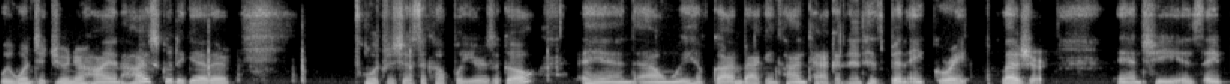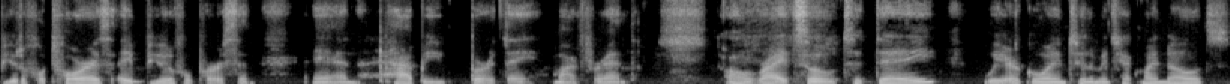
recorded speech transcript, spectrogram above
We went to junior high and high school together, which was just a couple years ago, and um, we have gotten back in contact, and it has been a great pleasure. And she is a beautiful Taurus, a beautiful person, and happy birthday, my friend. All right, so today we are going to, let me check my notes.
